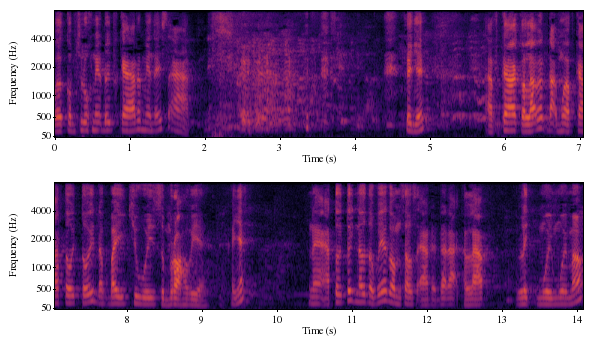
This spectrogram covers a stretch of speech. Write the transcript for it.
បើកុំឆ្លោះគ្នាដូចផ្កាទៅមានអីស្អាតឃើញទេអាផ្កាកលាប់ដាក់មួយអាផ្កាតូចតូចដើម្បីជួយសម្រស់វាឃើញទេណែអាតូចតូចនៅតែវាក៏មិនសូវស្អាតដាក់កលាប់លិចមួយមួយមក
